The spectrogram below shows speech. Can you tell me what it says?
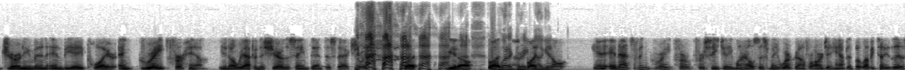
journeyman NBA player, and great for him. You know, we happen to share the same dentist, actually. but you know, but What a great but nugget. you know, and, and that's been great for for CJ Miles. This may work out for RJ Hampton, but let me tell you this:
